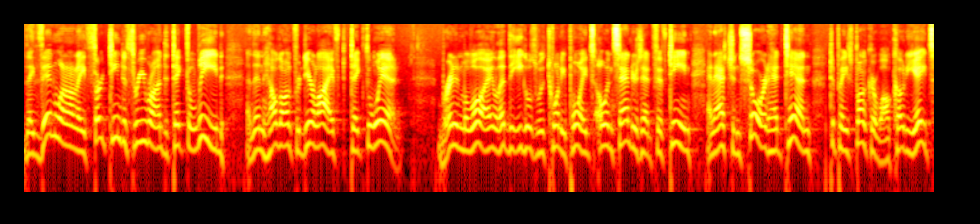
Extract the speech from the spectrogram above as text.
They then went on a 13 3 run to take the lead and then held on for dear life to take the win. Brennan Malloy led the Eagles with 20 points. Owen Sanders had 15, and Ashton Sword had 10 to pace Bunker, while Cody Yates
